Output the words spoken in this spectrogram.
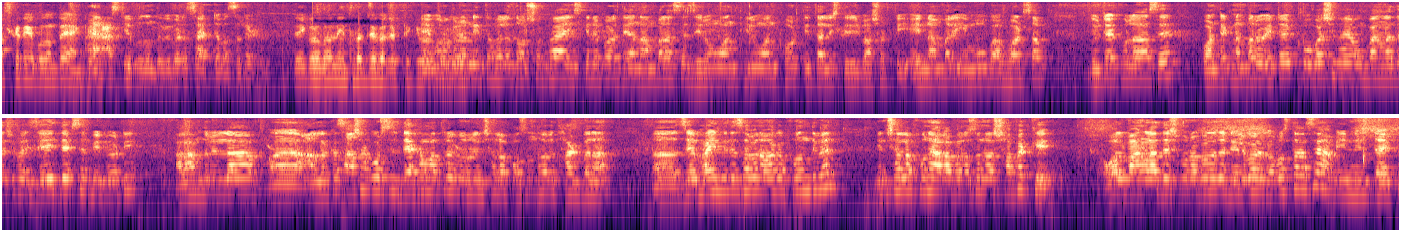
আজকে থেকে পর্যন্ত হ্যাঁ আজকে পর্যন্ত বেটা চারটা বাচ্চা দেখেন। তো এই গরুগুলো নিতে হলে যোগাযোগটা কীভাবে করবে? এগুলো নিতে হলে দর্শক ভাই স্ক্রিনের পরে দেওয়া নাম্বার আছে zero one three one four তেতাল্লিশ তিরিশ বাষট্টি। এই নাম্বারে ইমো বা হোয়াটসঅ্যাপ দুইটাই খোলা আছে। কন্ট্যাক্ট নাম্বারও এটাই প্রবাসী ভাই এবং বাংলাদেশি ভাই যেই দেখছেন ভিডিওটি আলহামদুলিল্লাহ আল্লাহর কাছে আশা করছি দেখা মাত্র গরু ইনশাল্লাহ পছন্দ হবে থাকবে না। যে ভাই নিতে চাবেন আমাকে ফোন দিবেন। ইনশাল্লাহ ফোনে আলাপ আলোচনার সাপেক্ষে অল বাংলাদেশ মনে করো যে ডেলিভারি ব্যবস্থা আছে আমি নিজ দায়িত্ব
